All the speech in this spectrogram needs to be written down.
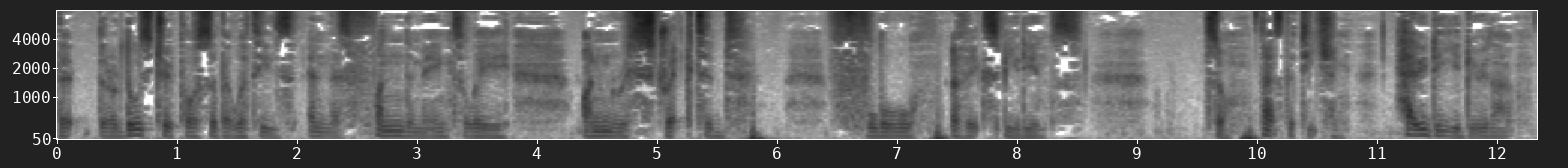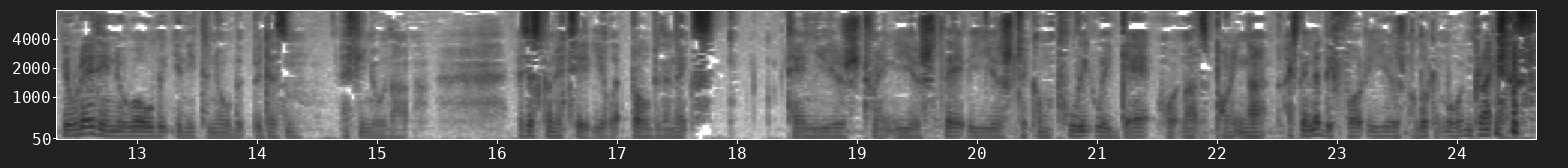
That there are those two possibilities in this fundamentally unrestricted flow of experience. So that's the teaching. How do you do that? You already know all that you need to know about Buddhism, if you know that. It's just going to take you like probably the next 10 years, 20 years, 30 years to completely get what that's pointing at. Actually, maybe 40 years when I look at my own practice.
